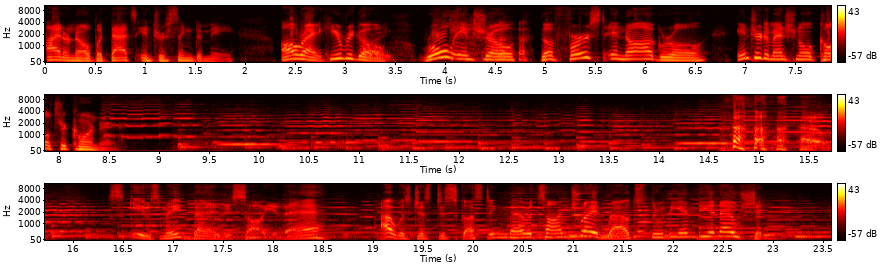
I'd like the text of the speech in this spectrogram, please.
I don't know, but that's interesting to me. All right, here we go. Right. Roll intro, the first inaugural interdimensional culture corner. Excuse me, barely saw you there. I was just discussing maritime trade routes through the Indian Ocean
